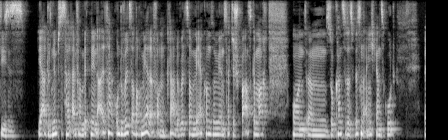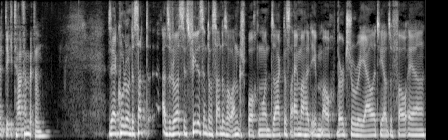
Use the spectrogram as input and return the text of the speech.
dieses, ja, du nimmst es halt einfach mitten in den Alltag und du willst auch noch mehr davon. Klar, du willst auch mehr konsumieren, es hat dir Spaß gemacht und ähm, so kannst du das Wissen eigentlich ganz gut äh, digital vermitteln. Sehr cool. Und das hat, also du hast jetzt vieles Interessantes auch angesprochen und sagtest einmal halt eben auch Virtual Reality, also VR.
